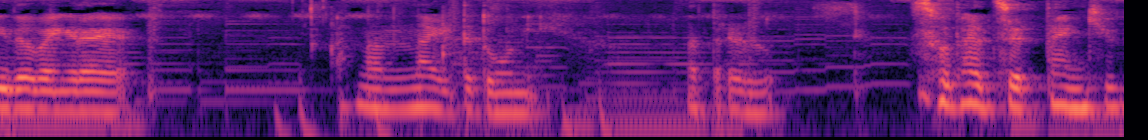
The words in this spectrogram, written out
ഇത് ഭയങ്കര നന്നായിട്ട് തോന്നി. അത്രേ ഉള്ളൂ. So that's it thank you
